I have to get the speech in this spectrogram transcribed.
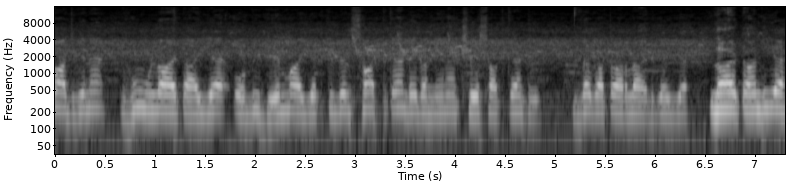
ਵਜ ਗਏ ਨੇ। ਹੁਣ ਲਾਈਟ ਆਈ ਹੈ ਉਹ ਵੀ ਡਿਮ ਆਈ ਹੈ। ਤਕਰੀਬਨ 7 ਘੰਟੇ ਬੰਦੇ ਨੇ 6-7 ਘੰਟੇ ਲਗਾਤਾਰ ਲਾਈਟ ਗਈ ਹੈ। ਲਾਈਟ ਆਂਦੀ ਹੈ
